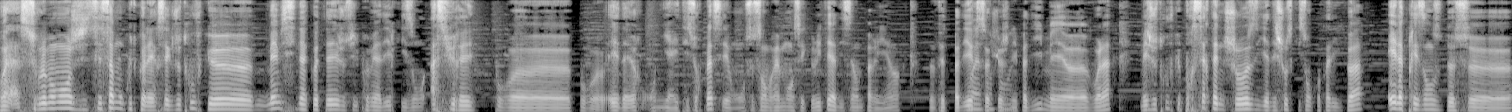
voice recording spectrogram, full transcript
Voilà, sur le moment, c'est ça mon coup de colère, c'est que je trouve que même si d'un côté, je suis le premier à dire qu'ils ont assuré pour euh, pour euh, et d'ailleurs on y a été sur place et on se sent vraiment en sécurité à Disneyland Paris. Hein. Ne me faites pas dire Ouais, ce que je n'ai pas dit, mais euh, voilà. Mais je trouve que pour certaines choses, il y a des choses qui sont contradictoires et la présence de ce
